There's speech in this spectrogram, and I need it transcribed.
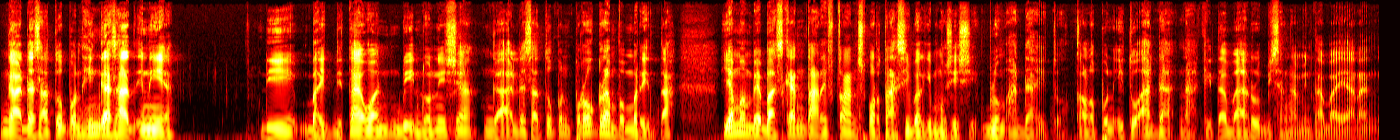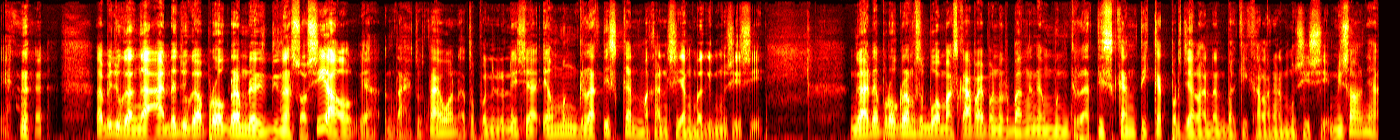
Nggak ada satupun hingga saat ini ya di baik di Taiwan, di Indonesia nggak ada satupun program pemerintah yang membebaskan tarif transportasi bagi musisi. Belum ada itu. Kalaupun itu ada, nah kita baru bisa nggak minta bayarannya. Tapi juga nggak ada juga program dari dinas sosial, ya entah itu Taiwan ataupun Indonesia yang menggratiskan makan siang bagi musisi. Nggak ada program sebuah maskapai penerbangan yang menggratiskan tiket perjalanan bagi kalangan musisi. Misalnya,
